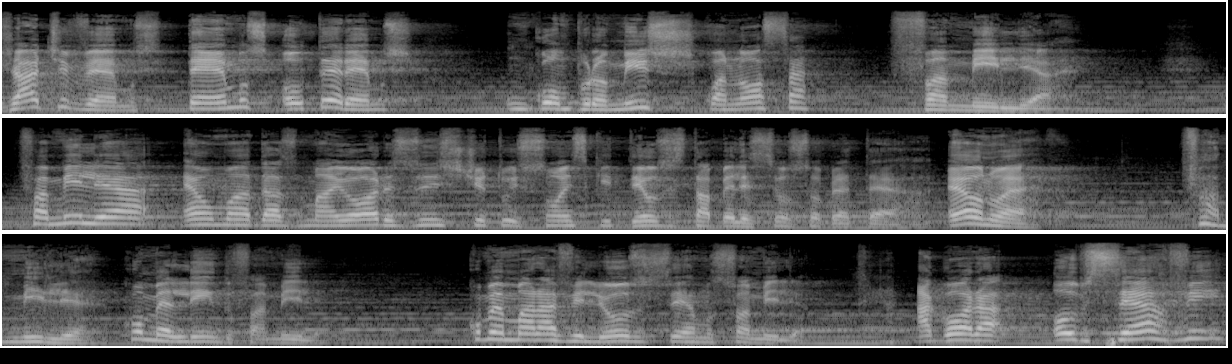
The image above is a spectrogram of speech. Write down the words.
já tivemos, temos ou teremos um compromisso com a nossa família. Família é uma das maiores instituições que Deus estabeleceu sobre a terra. É ou não é? Família, como é lindo família. Como é maravilhoso sermos família. Agora, observe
